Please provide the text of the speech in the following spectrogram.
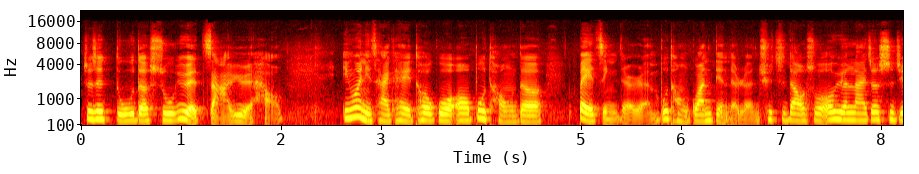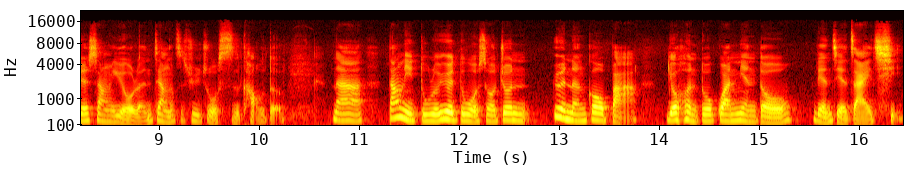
就是读的书越杂越好，因为你才可以透过哦不同的。背景的人，不同观点的人，去知道说，哦，原来这世界上有人这样子去做思考的。那当你读了越多的时候，就越能够把有很多观念都连接在一起，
